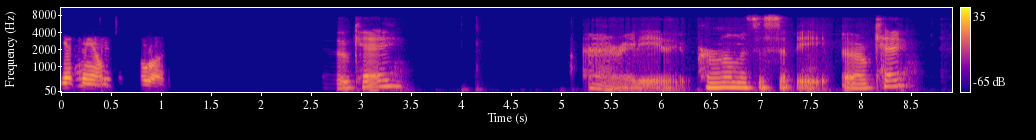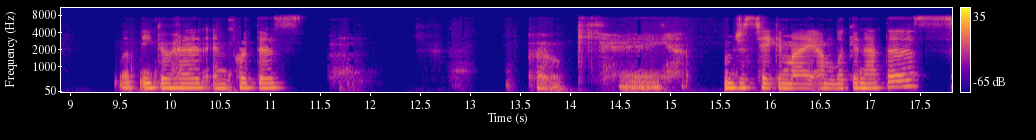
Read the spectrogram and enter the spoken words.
Yes, ma'am. All right. Okay. Alrighty, Pearl, Mississippi. Okay. Let me go ahead and put this. Okay. I'm just taking my, I'm looking at this.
